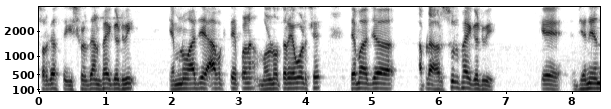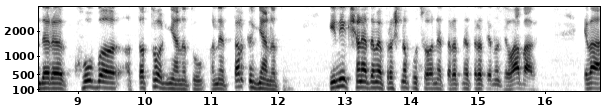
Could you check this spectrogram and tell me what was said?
સ્વર્ગસ્થ ઈશ્વરદાનભાઈ ગઢવી, એમનું આજે આ વખતે પણ મરણોત્તર એવોર્ડ છે. તેમજ આપણા હરસુરભાઈ ગઢવી કે જેની અંદર ખૂબ તત્વજ્ઞાન હતું અને તર્ક જ્ઞાન હતું. એની ક્ષણે તમે પ્રશ્ન પૂછો અને તરત ને તરત એનો જવાબ આવે. એવા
